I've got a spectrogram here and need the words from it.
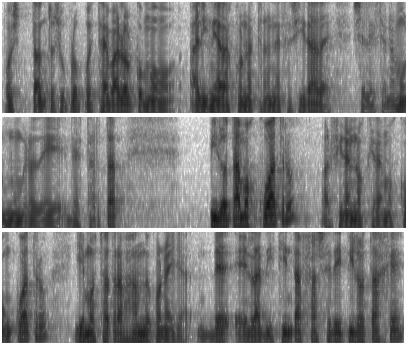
pues tanto su propuesta de valor como alineadas con nuestras necesidades, seleccionamos un número de, startups, pilotamos cuatro, al final nos quedamos con cuatro y hemos estado trabajando con ellas. en las distintas fases de pilotaje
